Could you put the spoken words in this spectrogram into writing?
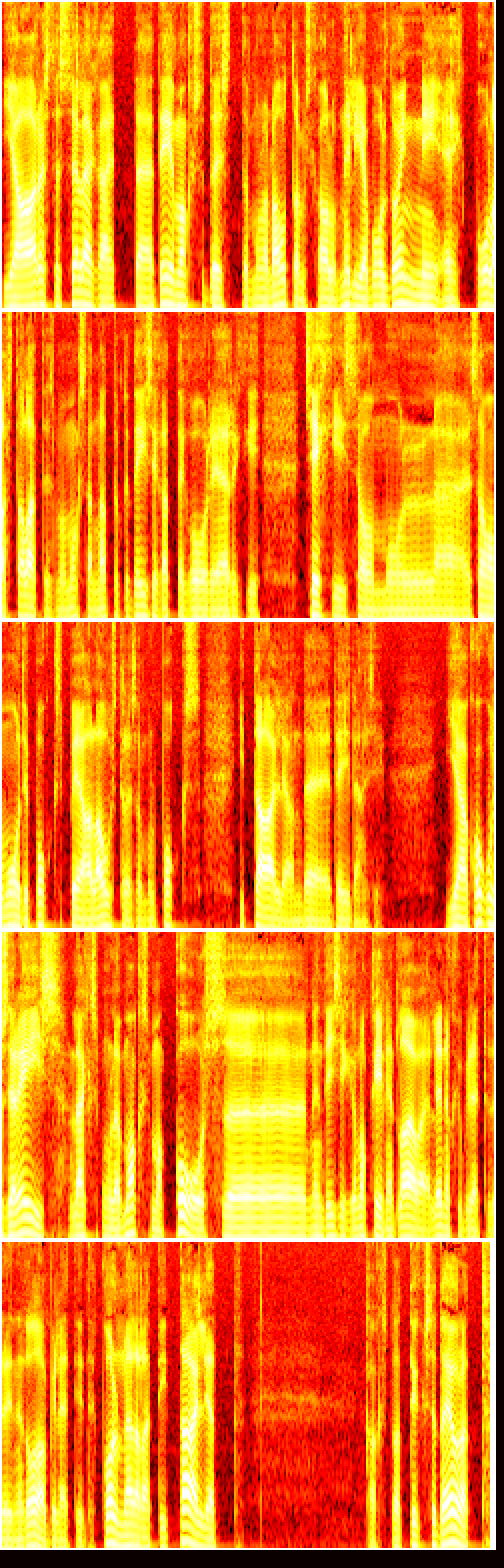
ja arvestades sellega, et äh, teemaksudest mul on auto, mis kaalub neli ja pool tonni ehk Poolast alates ma maksan natuke teise kategooria järgi. Tšehhis on mul samamoodi boks peal, Austrias on mul boks, Itaalia on te teine asi ja kogu see reis läks mulle maksma koos äh, nende isegi, no okei okay,, need laeva ja lennukipiletid olid need odavpiletid, kolm nädalat Itaaliat, kaks tuhat ükssada eurot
